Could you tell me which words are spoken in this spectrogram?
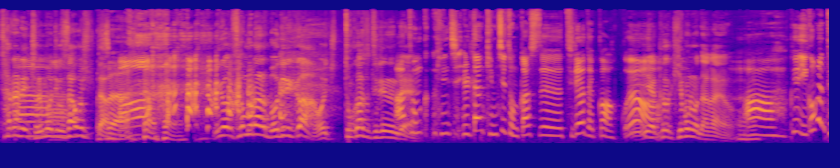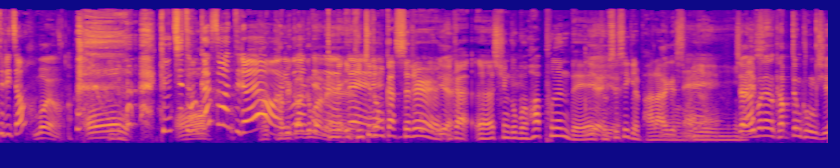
차라리 젊어지고 싸우고 싶다. 이거 선물 하나 뭐 드릴까? 어, 돈가스 드리는데. 아, 돈, 김치, 일단 김치 돈가스 드려야 될 것 같고요. 예, 그거 기본으로 나가요. 아, 그냥 이거만 드리죠? 뭐요? 오. 김치 어. 돈가스만 드려요. 아, 이분한테는. 깔끔하네. 근데 이 네. 김치 돈가스를 예. 그러니까 여자친구분 화 푸는데 예, 좀 예. 쓰시길 바라요. 알겠습니다. 예, 예. 자, 이번에는 갑등콩 씨.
